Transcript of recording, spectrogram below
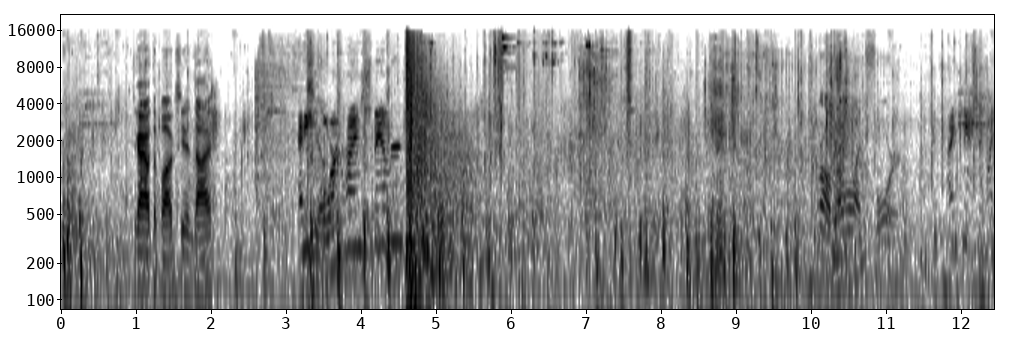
The guy with the bugs, he didn't die. Any See ya. Bornheim spammers? Bro, level like four. I can't get my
